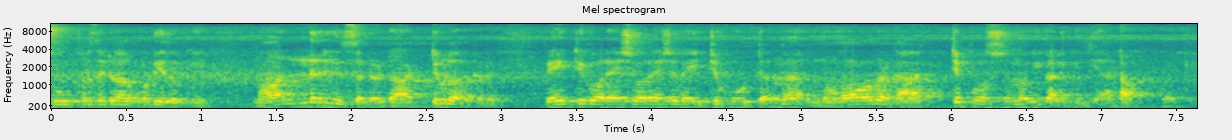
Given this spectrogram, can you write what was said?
സൂപ്പർ സെറ്റ് വർക്കൗട്ട് ചെയ്തൊക്കെ നല്ലൊരു റിസൾട്ട് കിട്ടും. അടിപൊളി വർക്കൗട്ട് വെയിറ്റ് കുറേശ്ശെ കുറേശ്ശെ വെയിറ്റ് കൂട്ടുക. നോർമൽ കറക്റ്റ് പൊസിഷൻ നോക്കി കളിക്കില്ല കേട്ടോ? ഓക്കെ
